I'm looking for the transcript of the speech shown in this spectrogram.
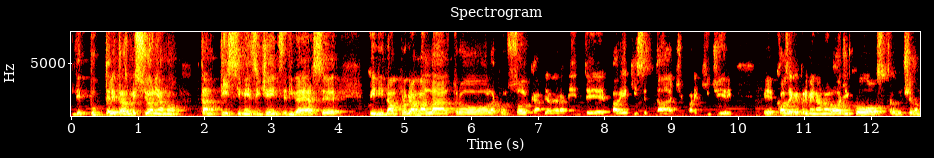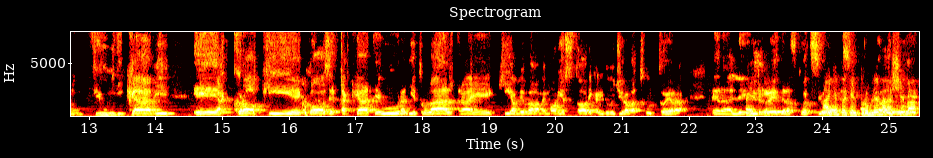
le, tutte le trasmissioni hanno tantissime esigenze diverse, quindi da un programma all'altro la console cambia veramente parecchi settaggi, parecchi giri. Eh, cose che prima in analogico si traducevano in fiumi di cavi e accrocchi e cose attaccate una dietro l'altra e chi aveva la memoria storica di dove girava tutto era, era il, eh, il sì. re della situazione. Anche perché il problema, nasceva,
